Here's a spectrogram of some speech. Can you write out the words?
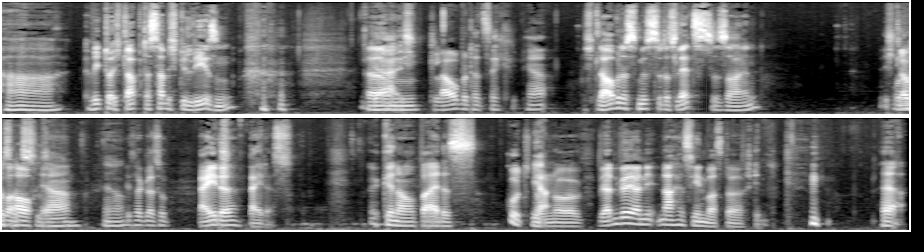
Ah, Victor, ich glaube, das habe ich gelesen. ja, ähm, ich glaube tatsächlich, ja. Ich glaube, das müsste das letzte sein. Ich oder glaube auch, ja. ja. Ich sage also beide, beides. Genau, beides. Gut, dann ja. äh, werden wir ja nachher sehen, was da stimmt. ja.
